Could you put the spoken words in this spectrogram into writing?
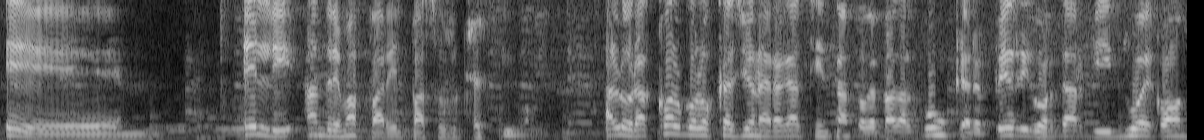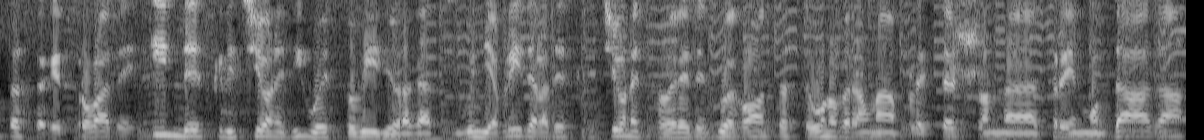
E, e lì andremo a fare il passo successivo. Allora colgo l'occasione ragazzi intanto che vado al bunker per ricordarvi i due contest che trovate in descrizione di questo video ragazzi. Quindi aprite la descrizione e troverete due contest uno per una playstation 3 eh, moddata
